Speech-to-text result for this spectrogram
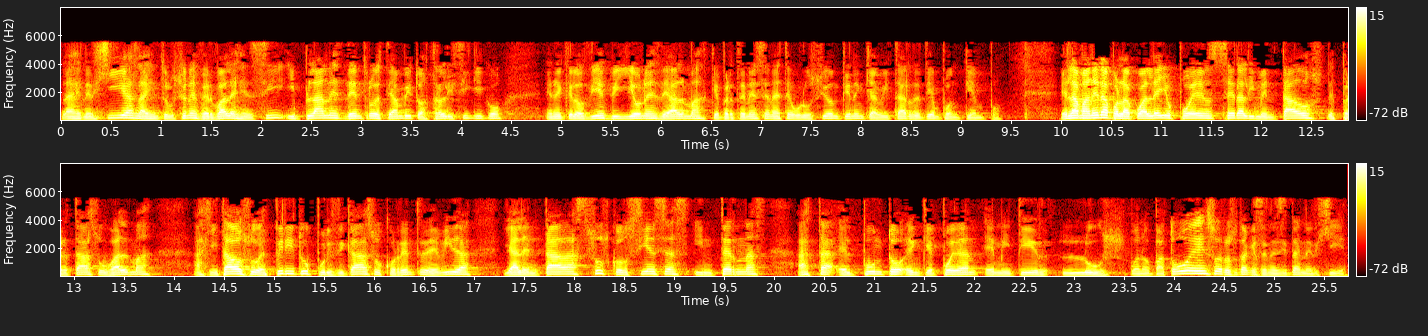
las energías, las instrucciones verbales en sí y planes dentro de este ámbito astral y psíquico en el que los 10 billones de almas que pertenecen a esta evolución tienen que habitar de tiempo en tiempo. Es la manera por la cual ellos pueden ser alimentados, despertadas sus almas, agitados sus espíritus, purificadas sus corrientes de vida y alentadas sus conciencias internas hasta el punto en que puedan emitir luz. Bueno, para todo eso resulta que se necesita energía.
